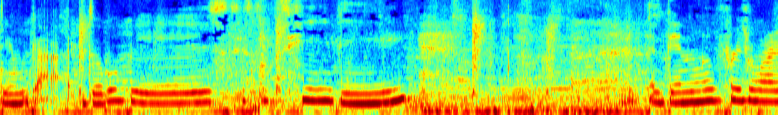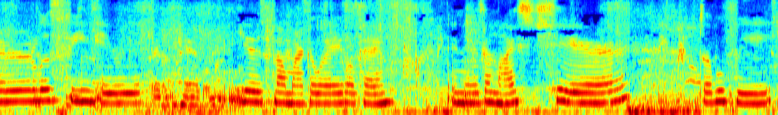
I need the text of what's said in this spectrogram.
Then we got double beds, TV, And then a little refrigerator, little seating area. They don't have a microwave. Yes, no microwave, okay. And there's a nice chair, double beds.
